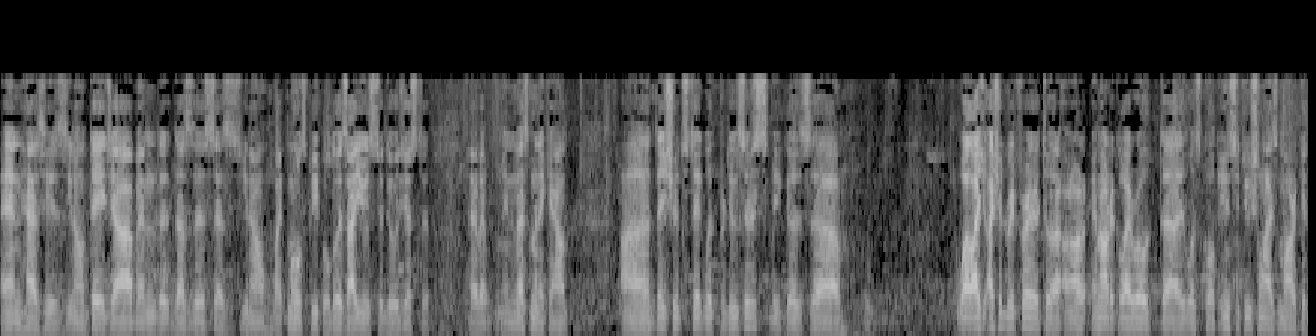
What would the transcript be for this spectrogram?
and has his you know day job and does this as you know like most people do as I used to do just to have an investment account uh, they should stick with producers because uh, well I, I should refer to an article I wrote uh, it was called institutionalized market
